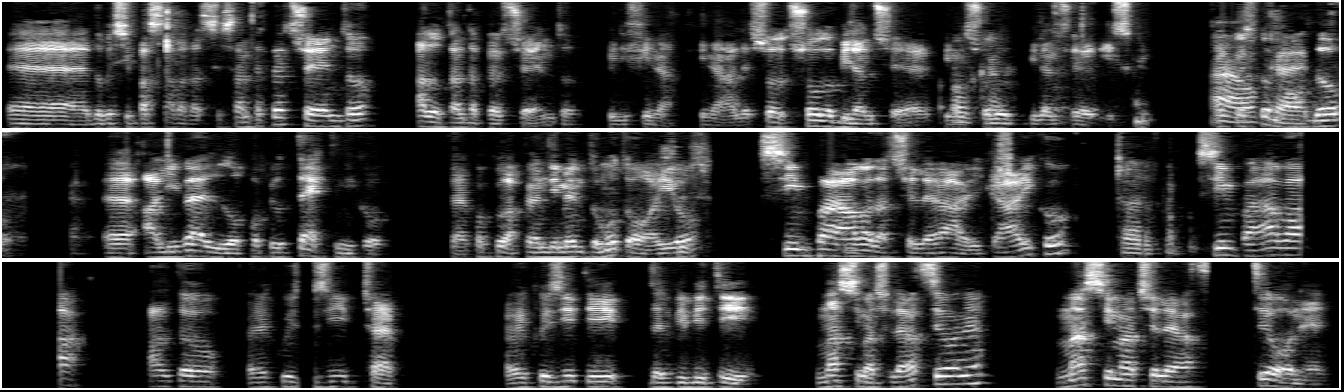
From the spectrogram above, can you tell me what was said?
eh, dove si passava dal 60% all'80%, quindi fina- finale, sol- solo bilanciere, quindi Ok. solo bilanciere rischi. In Ah, questo ok. modo, eh, a livello proprio tecnico, cioè proprio apprendimento motorio, Sì, sì, si imparava ad accelerare il carico, certo. si imparava altro requisiti, cioè requisiti del VBT, massima accelerazione, massima accelerazione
